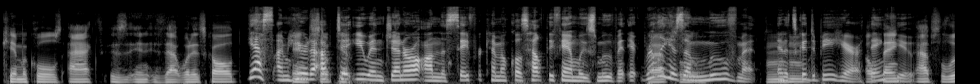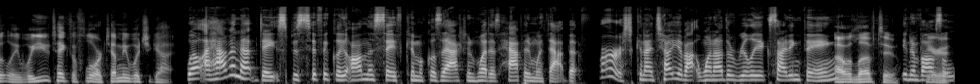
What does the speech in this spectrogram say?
Chemicals Act. Is is that what it's called? Yes, I'm here And to so- update you in general on the Safer Chemicals Healthy Families movement. It really is a Absolutely. movement, and it's good to be here. Mm-hmm. Oh, Thank, you. Absolutely. Will you take the floor? Tell me what you got. Well, I have an update specifically on the Safe Chemicals Act and what has happened with that. But first, can I tell you about one other really exciting thing? I would love to. It involves a,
